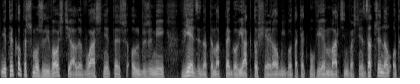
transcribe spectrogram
nie tylko też możliwości, ale właśnie też olbrzymiej wiedzy na temat tego, jak to się robi, bo tak jak mówiłem, Marcin właśnie zaczynał od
